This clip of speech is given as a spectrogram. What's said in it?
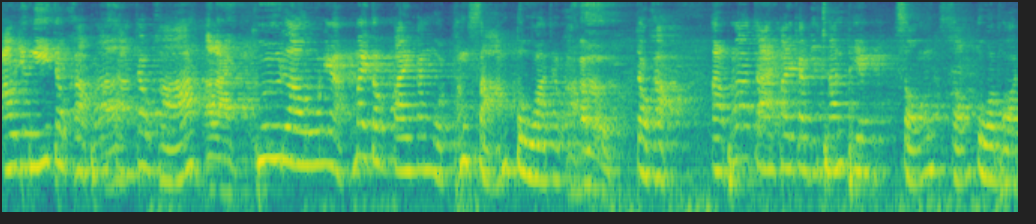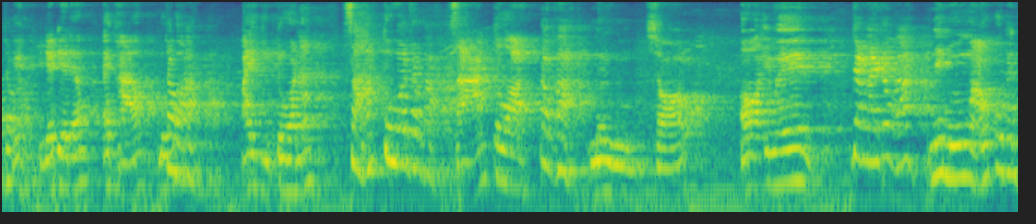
เอาอย่างนี้เจ้าค่ะพระอาจารย์เจ้าขา อะไร คือเราเนี่ยไม่ต้องไปกันหมดทั้งสามตัวเจ้าค่ะเออเจ้าค่ะอะพระอาจารย์ไปกับดิฉันเพียงสองสองตัวพอเจ้าค่ะ เดี๋ยวเดี๋ยวเดี๋ยวไอ้ขาวมึงเจ้าว่าค่ะ ไปกี่ตัวนะสามตัวเจ้าค่ะสามตัวเจ้าค่ะหนึ่งสอง อ๋อไอเวนยังไงเจ้าค่ะนี่มึงเหมากูเป็น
